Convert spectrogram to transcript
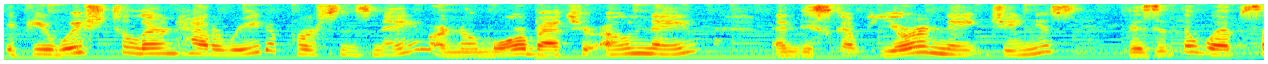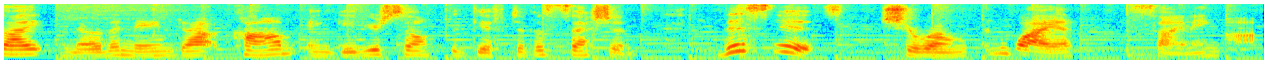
If you wish to learn how to read a person's name or know more about your own name and discover your innate genius, visit the website knowthename.com and give yourself the gift of a session. This is Sharon Lynn Wyeth signing off.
